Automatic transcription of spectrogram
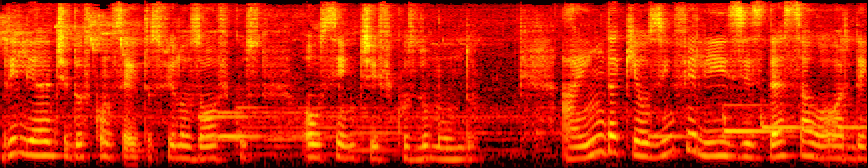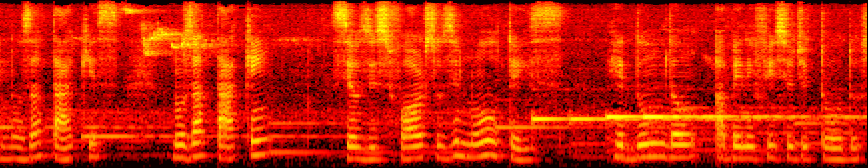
brilhante dos conceitos filosóficos ou científicos do mundo. Ainda que os infelizes dessa ordem nos ataques, nos ataquem, seus esforços inúteis redundam a benefício de todos,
